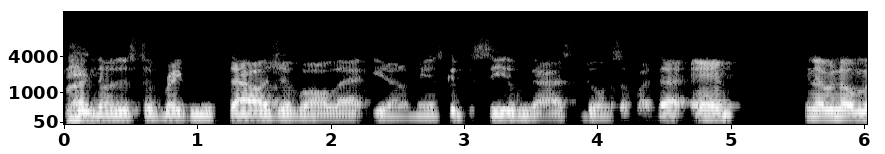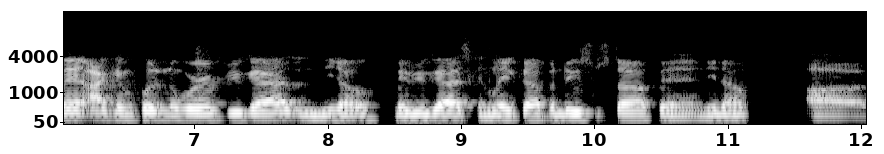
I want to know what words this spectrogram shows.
right. you know, just to break the nostalgia of all that, you know what I mean? It's good to see them guys doing stuff like that. And you never know, man. I can put in the word for you guys, and you know, maybe you guys can link up and do some stuff, and you know, uh,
